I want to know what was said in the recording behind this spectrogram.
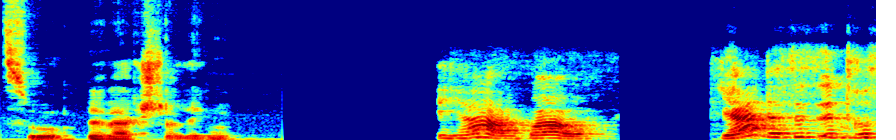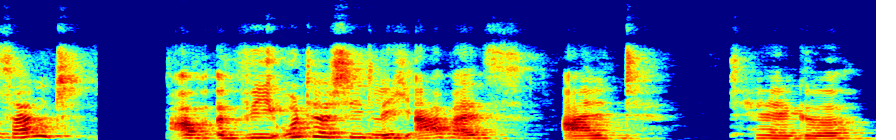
zu bewerkstelligen. Ja, wow. Ja, das ist interessant, wie unterschiedlich Arbeitsalltäge,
